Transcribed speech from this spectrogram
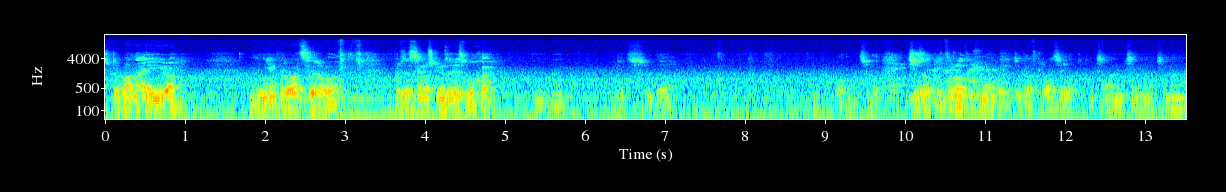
чтобы она ее не провоцировала. Придется немножко не залезть в ухо. Вот сюда. Вот сюда. Через открытый рот жмем будет туда. Открывайте рот максимально, максимально, максимально.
